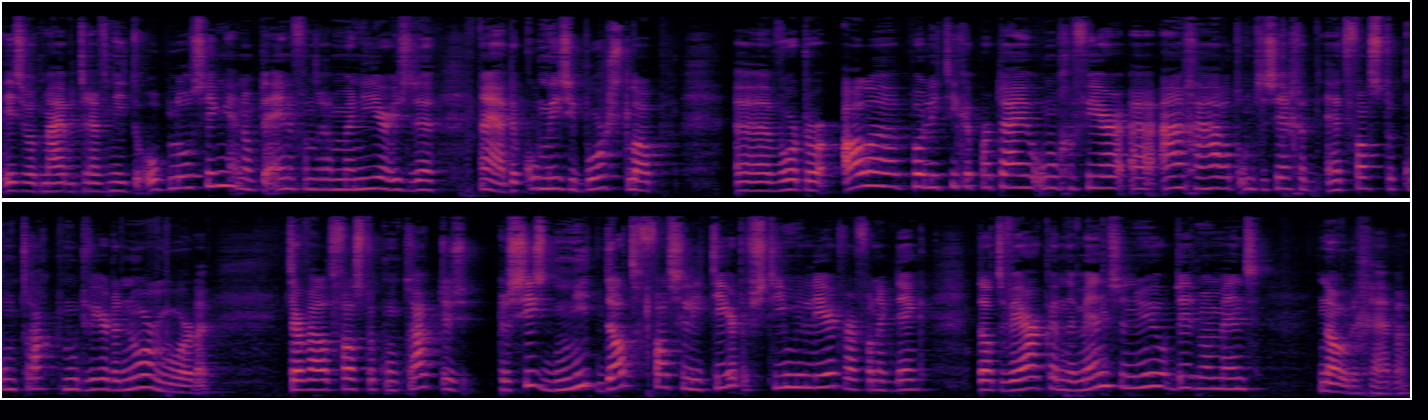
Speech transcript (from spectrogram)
is wat mij betreft niet de oplossing. En op de een of andere manier is de, nou ja, de commissie Borstlab... wordt door alle politieke partijen ongeveer aangehaald om te zeggen: het vaste contract moet weer de norm worden. Terwijl het vaste contract dus precies niet dat faciliteert of stimuleert waarvan ik denk dat werkende mensen nu op dit moment nodig hebben.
